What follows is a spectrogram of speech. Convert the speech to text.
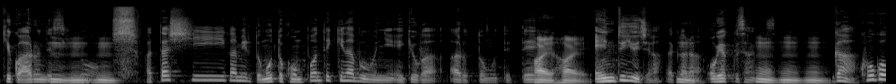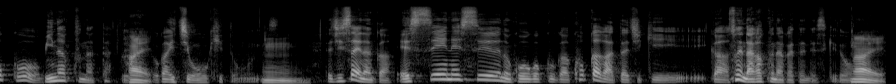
結構あるんですけどうんうんうん私が見るともっと根本的な部分に影響があると思ってて、はいはい。エンドユーザーだからお客さんうんうんです、が広告を見なくなったということが一番大きいと思うんです。うんうんで実際なんか SNS の広告が効果があった時期がそれ長くなかったんですけど、はい。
